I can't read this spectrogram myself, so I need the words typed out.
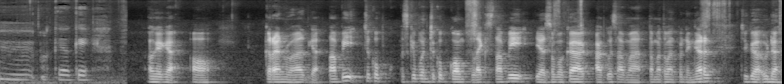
Hmm, oke okay, oke. Okay. Oke, okay, Kak. Oh, keren banget kak. Tapi cukup meskipun cukup kompleks tapi ya semoga aku sama teman-teman pendengar juga udah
